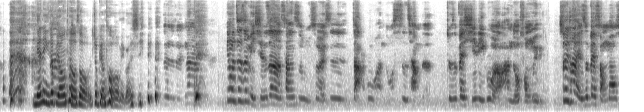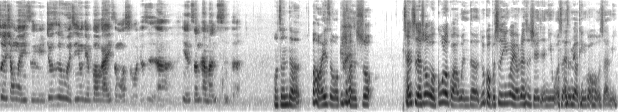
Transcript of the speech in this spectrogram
年龄就不用透露，就不用透露，没关系。对对对，那因为这支米其实真的三十五岁是打过很多市场的，就是被洗礼过了很多风雨，所以它也是被仿冒最凶的一支米。就是我已经有点不知道该怎么说，就是嗯，眼神还蛮死的。我真的不好意思，我必须很说。诚实的说，我孤陋寡闻的。如果不是因为有认识学姐你，我实在是没有听过后山米。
